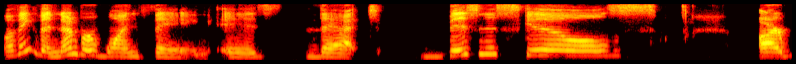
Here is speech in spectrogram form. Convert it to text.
Well, I think the number one thing is that business skills are,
